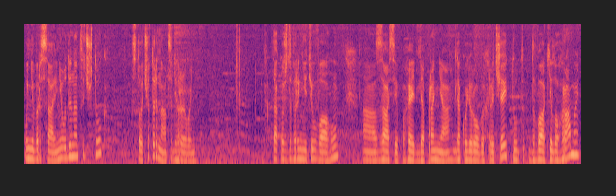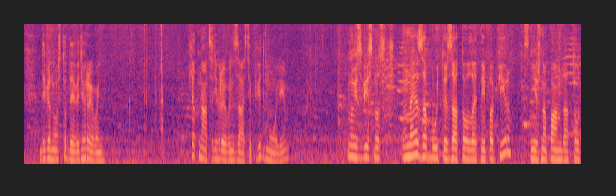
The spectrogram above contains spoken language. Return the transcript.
Універсальні 11 штук 114 гривень. Також зверніть увагу, засіб гель для прання для кольорових речей. Тут 2 кг 99 гривень. 15 гривень засіб від молі. Ну і звісно, не забудьте за туалетний папір. Сніжна панда тут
